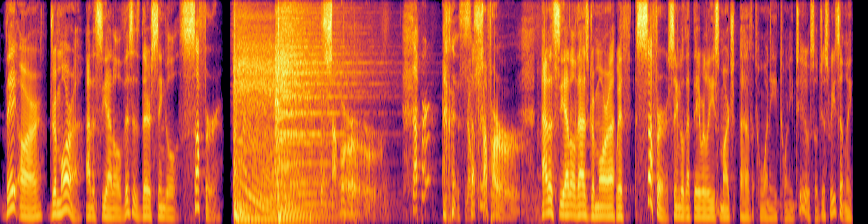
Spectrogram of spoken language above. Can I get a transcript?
They are Dramora out of Seattle. This is their single Suffer. Suffer. Supper? Suffer. Suffer. Out of Seattle, that's Dramora with Suffer, single that they released March of 2022. So just recently.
